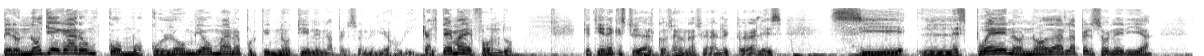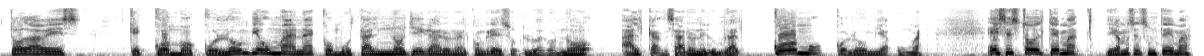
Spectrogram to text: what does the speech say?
pero no llegaron como Colombia Humana porque no tienen la personería jurídica. El tema de fondo que tiene que estudiar el Consejo Nacional Electoral es si les pueden o no dar la personería, toda vez que como Colombia Humana, como tal, no llegaron al Congreso, luego no alcanzaron el umbral como Colombia Humana. Ese es todo el tema, digamos, es un tema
